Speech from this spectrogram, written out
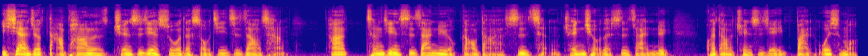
一下子就打趴了全世界所有的手机制造厂。他曾经市占率有高达四成，全球的市占率快到全世界一半。为什么？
